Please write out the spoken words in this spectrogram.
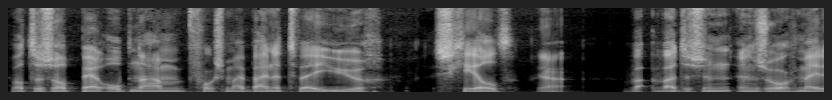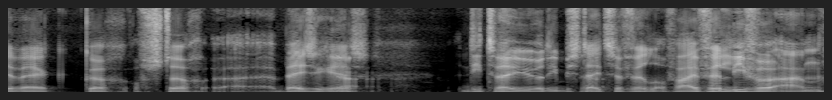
Wat dus al per opname volgens mij bijna twee uur scheelt. ja, Wa- Waar, dus een, een zorgmedewerker of stur eh, bezig is. Die twee uur die besteedt ze veel, of hij veel liever aan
